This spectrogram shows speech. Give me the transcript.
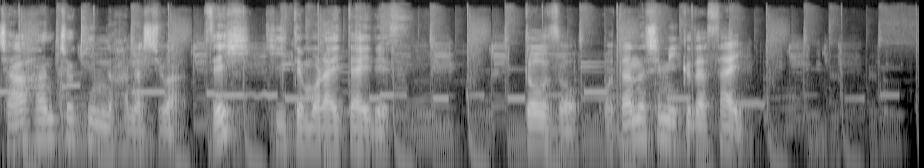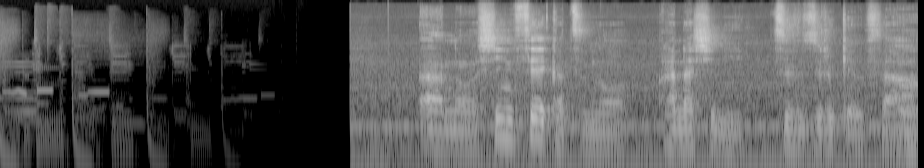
チャーハン貯金の話はぜひ聞いてもらいたいです。どうぞお楽しみください。あの新生活の話に通ずるけどさ、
